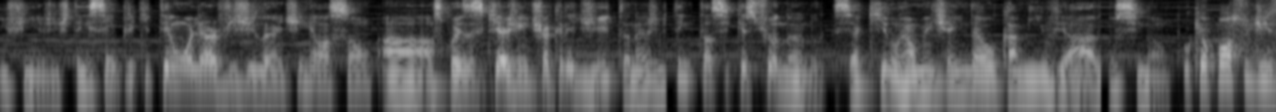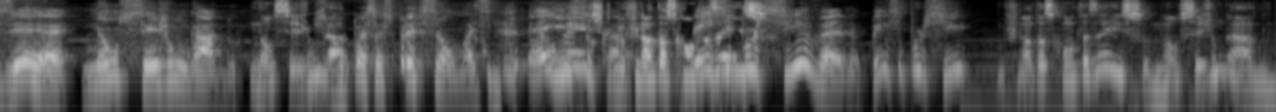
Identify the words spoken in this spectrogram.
Enfim, a gente tem sempre que ter um olhar vigilante em relação às coisas que a gente acredita, né? A gente tem que estar tá se questionando se aquilo realmente ainda é o caminho viável ou se não. O que eu posso dizer é, não seja um gado. Não seja um Desculpa gado. essa expressão, mas é realmente, isso, cara. No final das contas Pense é por isso. si, velho. Pense por si. No final das contas é isso, não seja um gado.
